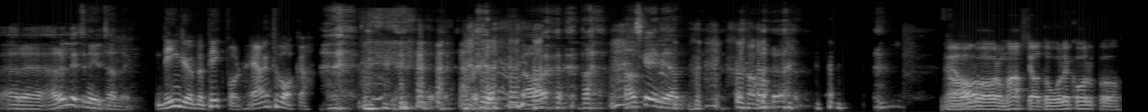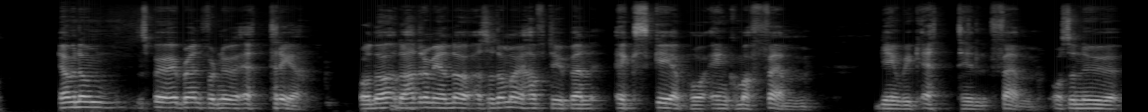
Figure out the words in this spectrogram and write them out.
är det, är det lite nytändning? Din gubbe Pickford, är han tillbaka? ja, han ska in igen. Ja. Ja, Ja. vad har de haft? Jag har dålig koll på. Ja, men de spöar ju Brentford nu 1-3. Och då, då hade de ju ändå, alltså de har ju haft typ en XG på 1,5 Game Week 1 till 5. Och så nu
